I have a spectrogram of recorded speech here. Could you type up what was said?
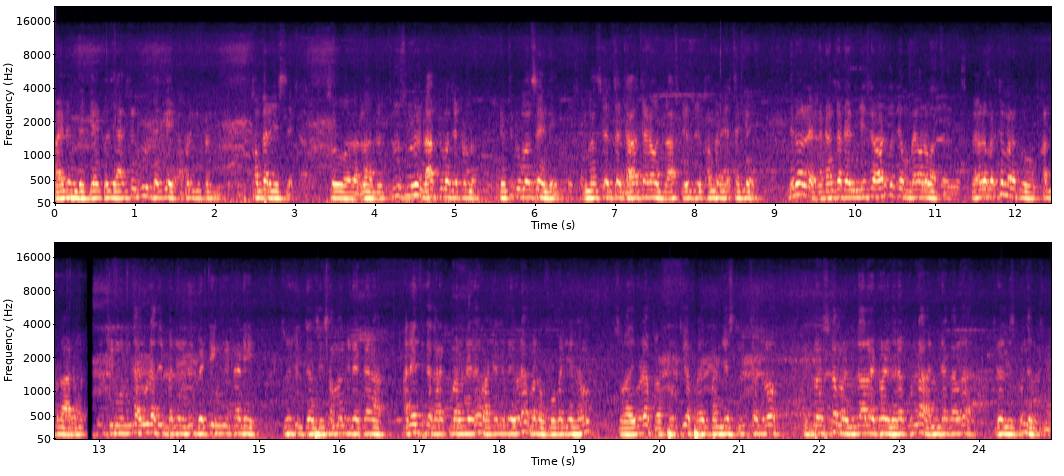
వైలెన్స్ తగ్గాయి కొద్దిగా యాక్సిడెంట్ కూడా తగ్గాయి. అప్పటికి ఇప్పటికి కంపేర్ చేస్తే సో చూసుకుంటే లాస్ట్ టూ మంత్స్ ఎట్లా ఉండవు టూ మంత్స్ అయింది. టూ మంత్స్ అయితే చాలా తేడా లాస్ట్ ఇయర్ కంపేర్ చేస్తే తగ్గాయి. దీనివల్ల డంకర్ టైం చేసిన వాడు కొంచెం భయంలో పడుతుంది భయంలో పడితే మనకు కంట్రోల్ ఆడడం ఉంది అది కూడా అది పని బెట్టింగ్ ఇట్లాంటి సోషల్ థింగ్స్ సంబంధించిన అనైతిక కార్యక్రమాలు ఉన్నాయి వాటి మీద కూడా మనం ఫోకస్ చేసాము సో అది కూడా పూర్తిగా పని- పనిచేస్తుంది. అందులో ఇన్ఫ్లుయెన్స్గా మన జిల్లాలో ఎటువంటి జరగకుండా అన్ని రకాలుగా చర్యలు తీసుకొని జరుగుతుంది.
